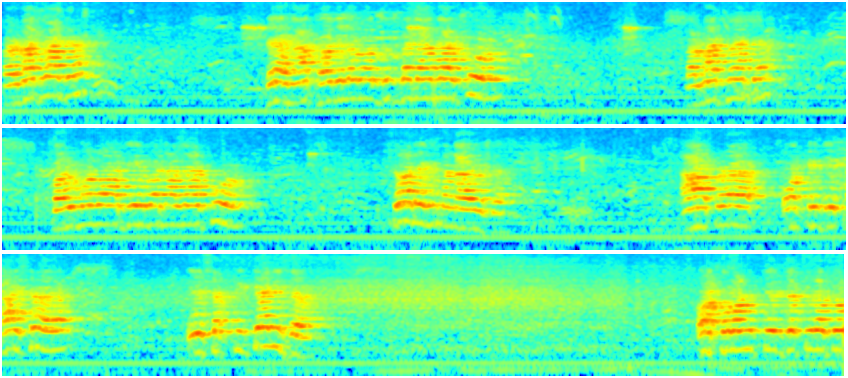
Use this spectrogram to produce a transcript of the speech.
પરમાત્મા છે કોણ કર્મનો આ દેહ બનાવનાર કોણ રહીને બનાવ્યો છે? આ આપણા ઓઠે દેખાય છે, એ શક્તિ કેની છે? આંખોમાંનું તેલ જતું રહેતો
